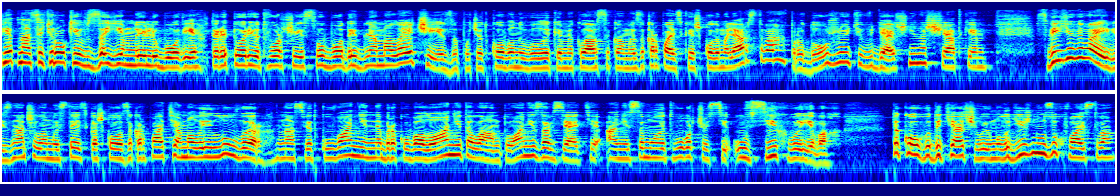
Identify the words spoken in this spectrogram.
15 років взаємної любові, територію творчої свободи для малечі, започатковану великими класиками Закарпатської школи малярства, продовжують вдячні нащадки. Свій ювілей відзначила мистецька школа Закарпаття Малий Лувер. На святкуванні не бракувало ані таланту, ані завзяття, ані самої творчості у всіх виявах. Такого дитячого і молодіжного зухвальства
